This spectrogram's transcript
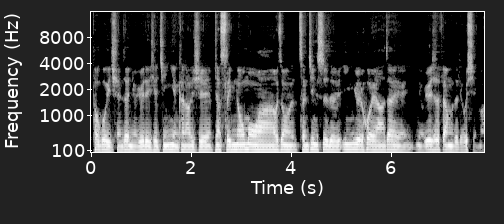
透过以前在纽约的一些经验，看到一些像 Slim No More 啊，或这种沉浸式的音乐会啊，在纽约是非常的流行嘛。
